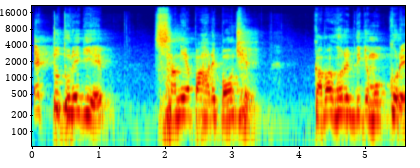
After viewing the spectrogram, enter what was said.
একটু দূরে গিয়ে সানিয়া পাহাড়ে পৌঁছে কাবা ঘরের দিকে মুখ করে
